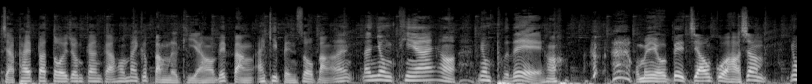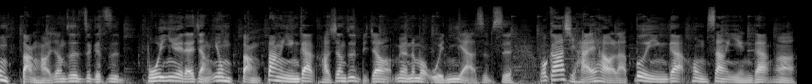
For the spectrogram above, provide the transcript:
食歹巴肚迄种感觉，好卖个放落去啊，吼，要放爱去变数放，咱咱用听哈，用 play 哈。我们有被教过，好像用绑，好像就是这个字。播音乐来讲，用绑放音乐，好像是比较没有那么文雅，是不是？我刚刚是还好啦，播音乐放上音乐啊，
